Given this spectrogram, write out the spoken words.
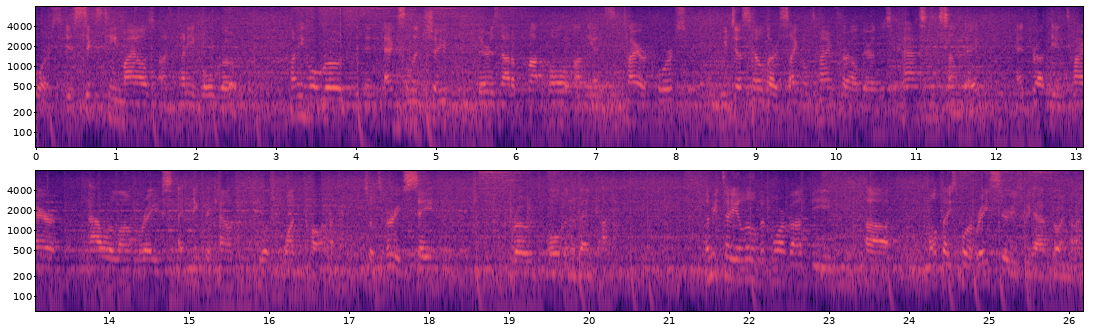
course is 16 miles on Honey Hole Road. Honey Hole Road is in excellent shape. There is not a pothole on the entire course. We just held our cycle time trial there this past Sunday, and throughout the entire hour-long race, I think the count was one car. So it's a very safe road to hold an event on. Let me tell you a little bit more about the uh, multi-sport race series we have going on.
